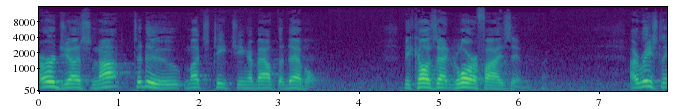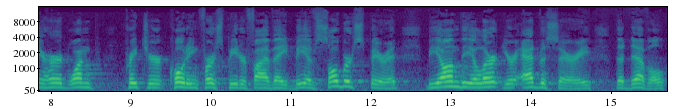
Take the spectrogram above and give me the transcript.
urge us not to do much teaching about the devil because that glorifies him. I recently heard one preacher quoting 1 Peter 5 8 Be of sober spirit, be on the alert. Your adversary, the devil,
